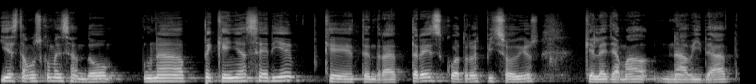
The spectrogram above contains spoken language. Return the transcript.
y estamos comenzando una pequeña serie que tendrá tres, cuatro episodios que le he llamado Navidad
